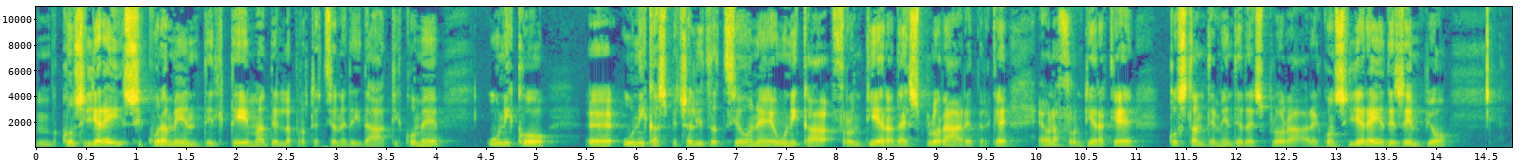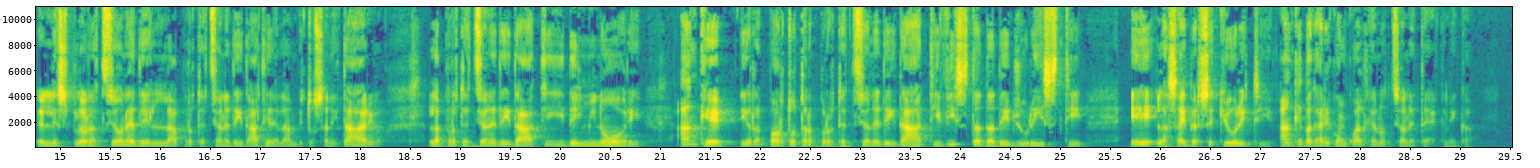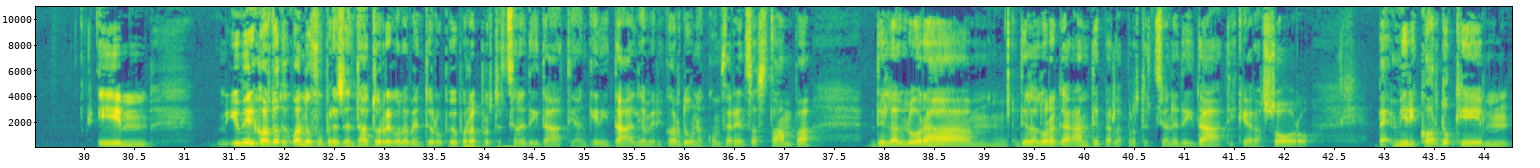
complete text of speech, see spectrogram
mm, consiglierei sicuramente il tema della protezione dei dati come unico, eh, unica specializzazione e unica frontiera da esplorare, perché è una frontiera che è costantemente da esplorare. Consiglierei ad esempio l'esplorazione della protezione dei dati nell'ambito sanitario, la protezione dei dati dei minori, anche il rapporto tra protezione dei dati vista da dei giuristi e la cyber security, anche magari con qualche nozione tecnica. E, ehm, io mi ricordo che quando fu presentato il regolamento europeo per la protezione dei dati, anche in Italia, mi ricordo una conferenza stampa dell'allora, dell'allora garante per la protezione dei dati, che era Soro. Beh, mi ricordo che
